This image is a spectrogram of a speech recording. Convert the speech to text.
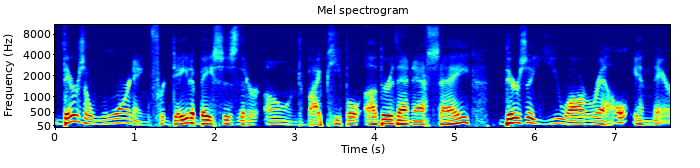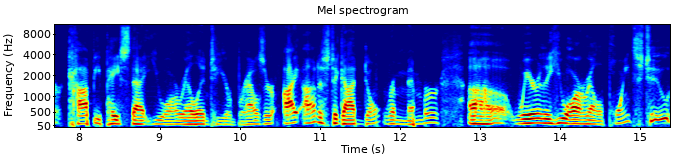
there's a warning for databases that are owned by people other than SA. There's a URL in there. Copy paste that URL into your browser. I, honest to God, don't remember uh, where the URL points to.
